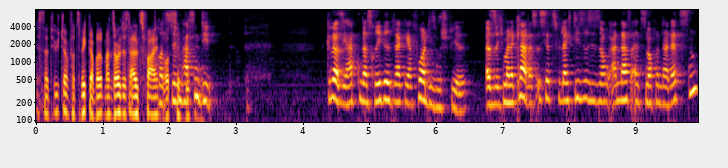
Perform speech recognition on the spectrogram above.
Ist natürlich dann verzwickt, aber man sollte es als Verein trotzdem, trotzdem hatten die Genau, sie hatten das Regelwerk ja vor diesem Spiel. Also ich meine, klar, das ist jetzt vielleicht diese Saison anders als noch in der letzten,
